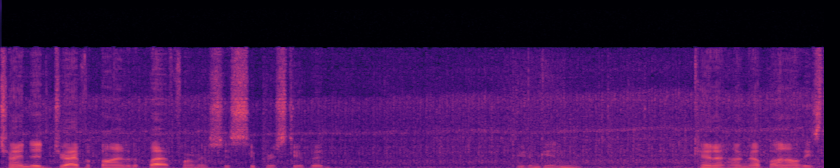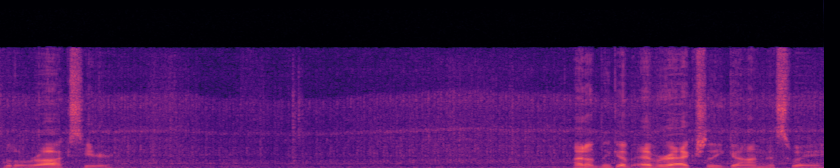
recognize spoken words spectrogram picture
trying to drive up onto the platform is just super stupid. Dude, I'm getting kind of hung up on all these little rocks here. I don't think I've ever actually gone this way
